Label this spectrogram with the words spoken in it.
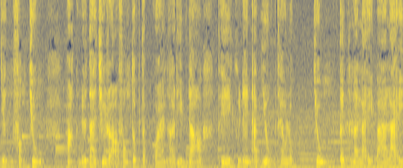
Nhưng phần chung, hoặc nếu ta chưa rõ phong tục tập quán ở điểm đó, thì cứ nên áp dụng theo luật chung, tức là lạy ba lạy.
